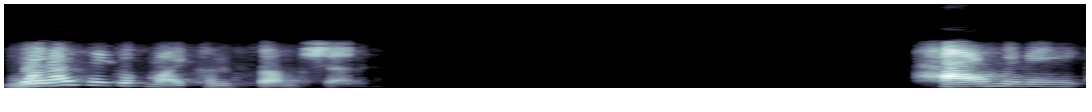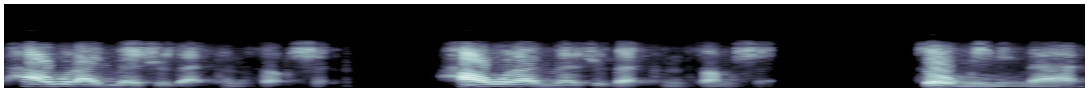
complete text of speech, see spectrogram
When I think of my consumption, how many how would I measure that consumption? How would I measure that consumption? So meaning that,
